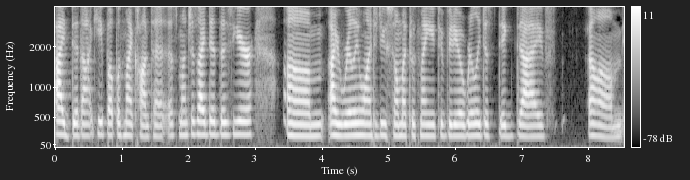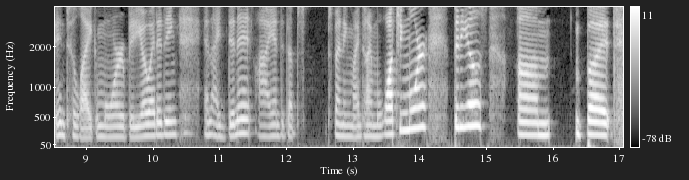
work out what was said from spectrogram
I did not keep up with my content as much as I did this year. Um, I really wanted to do so much with my YouTube video, really just dig dive um into like more video editing and I didn't. I ended up spending my time watching more videos. Um, but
